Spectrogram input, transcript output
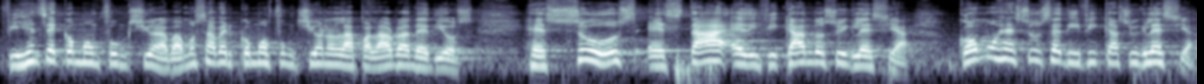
Fíjense cómo funciona. Vamos a ver cómo funciona la palabra de Dios. Jesús está edificando su iglesia. ¿Cómo Jesús edifica su iglesia?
